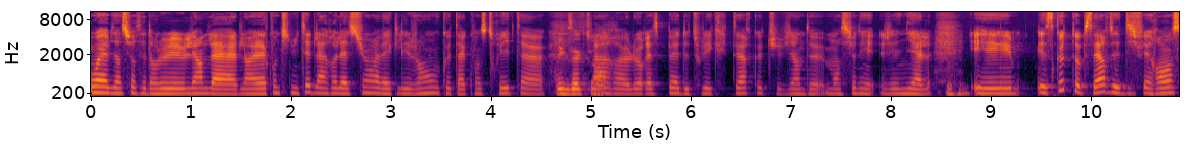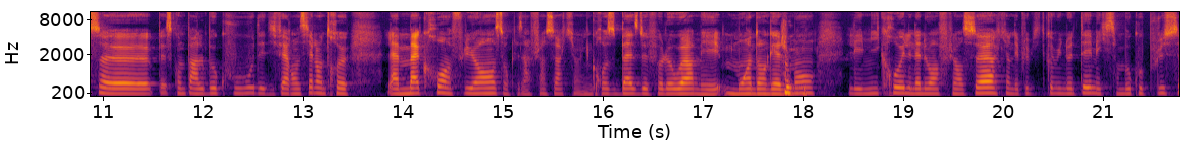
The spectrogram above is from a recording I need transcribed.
Ouais, bien sûr, c'est dans le lien de la, de la, continuité de la relation avec les gens que tu as construite euh, par euh, le respect de tous les critères que tu viens de mentionner. Génial. Mhm. Et est-ce que tu observes des différences, euh, parce qu'on parle beaucoup des différentiels entre la macro-influence, donc les influenceurs qui ont une grosse base de followers mais moins d'engagement, les micro et les nano-influenceurs qui ont des plus petites communautés mais qui sont beaucoup plus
